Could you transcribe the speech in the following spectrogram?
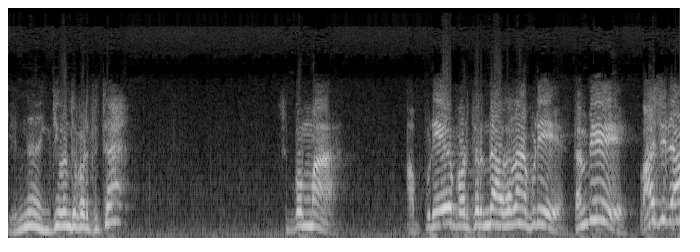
என்ன இங்க வந்து படுத்துட்டா? சுப்பம்மா அப்படியே படுத்திருந்தா அதெல்லாம் எப்படி? தம்பி வாசிடா.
